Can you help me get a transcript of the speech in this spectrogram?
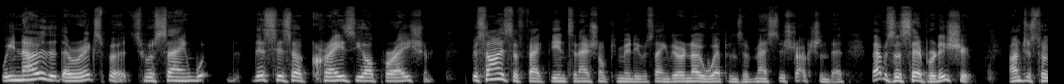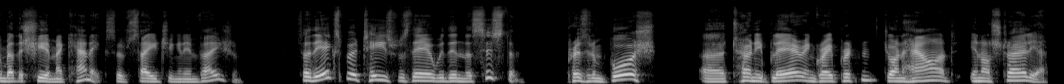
We know that there were experts who were saying this is a crazy operation. Besides the fact the international community was saying there are no weapons of mass destruction there, that was a separate issue. I'm just talking about the sheer mechanics of staging an invasion. So the expertise was there within the system. President Bush, uh, Tony Blair in Great Britain, John Howard in Australia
